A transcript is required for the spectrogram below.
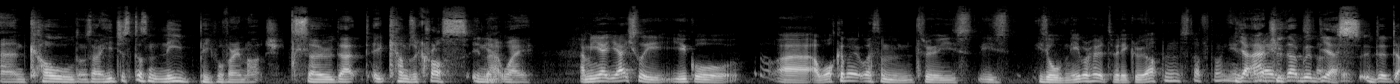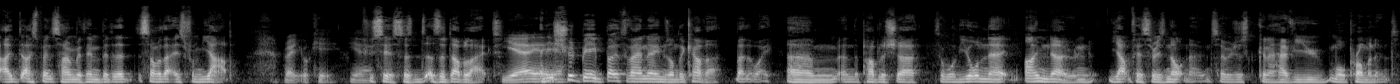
and cold and so he just doesn't need people very much. So that it comes across in yeah. that way. I mean, yeah, you actually you go uh, a walkabout with him through his his his old neighbourhood where he grew up and stuff, don't you? Yeah, actually, right? that would, yes, I, I, spent time with him, but some of that is from Jaap. Right. Okay. Yeah. If you see us as, as a double act. Yeah. yeah and it yeah. should be both of our names on the cover, by the way. Um, and the publisher said, "Well, your name, I'm known. Jaap Visser is not known, so we're just going to have you more prominent."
